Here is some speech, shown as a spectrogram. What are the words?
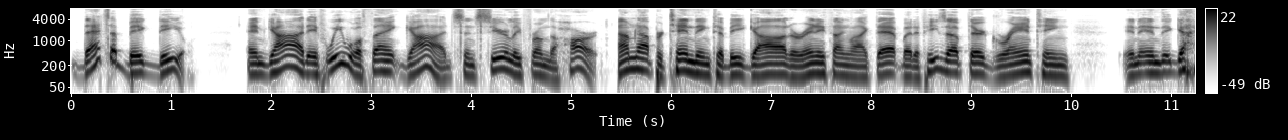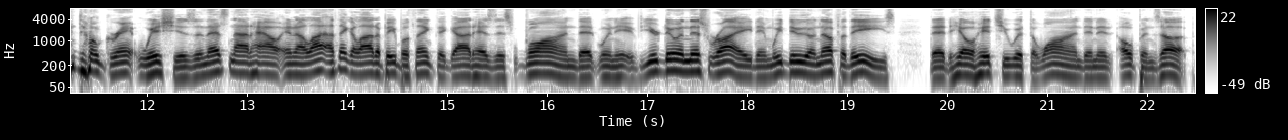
That's a big deal. And God, if we will thank God sincerely from the heart, I'm not pretending to be God or anything like that, but if He's up there granting, and, and God don't grant wishes, and that's not how. And a lot, I think a lot of people think that God has this wand that when if you're doing this right, and we do enough of these, that He'll hit you with the wand and it opens up.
